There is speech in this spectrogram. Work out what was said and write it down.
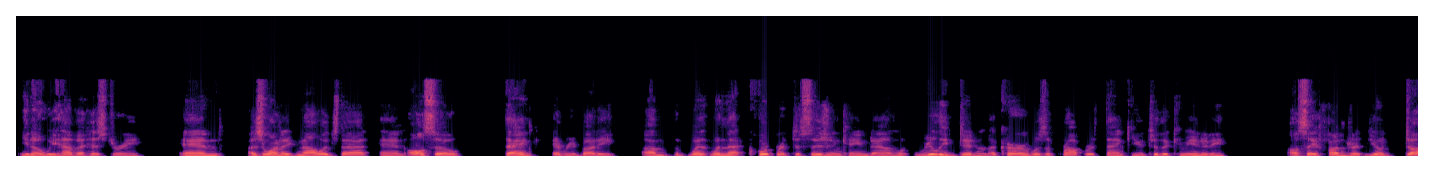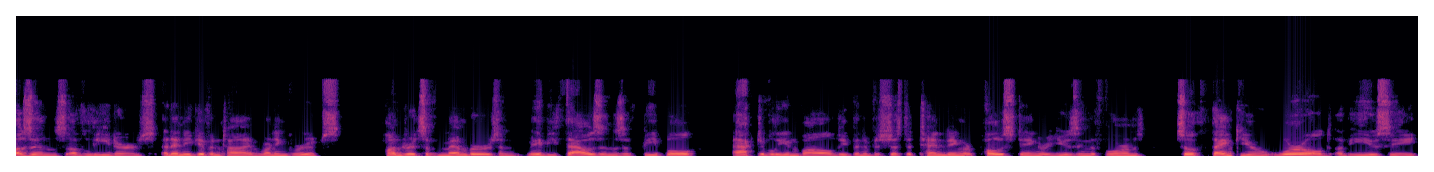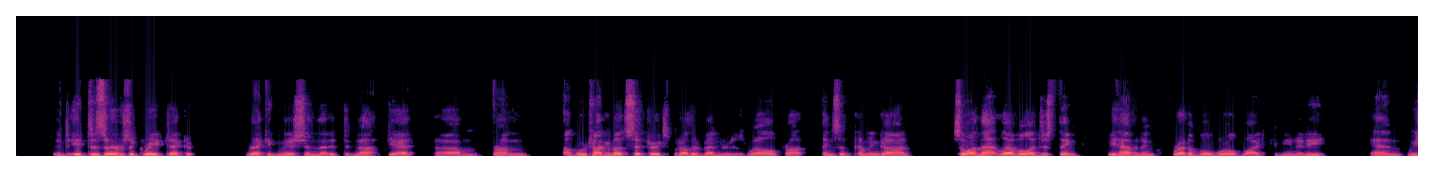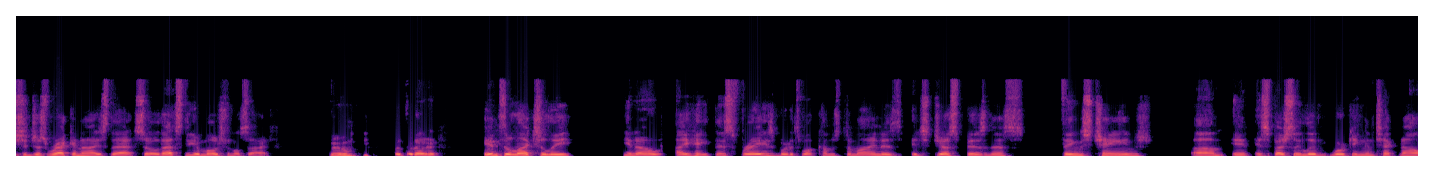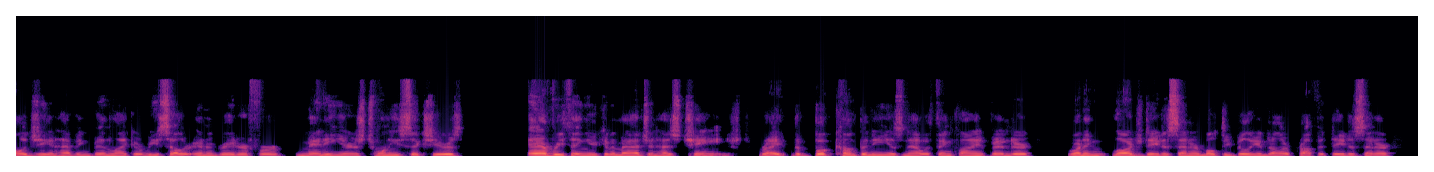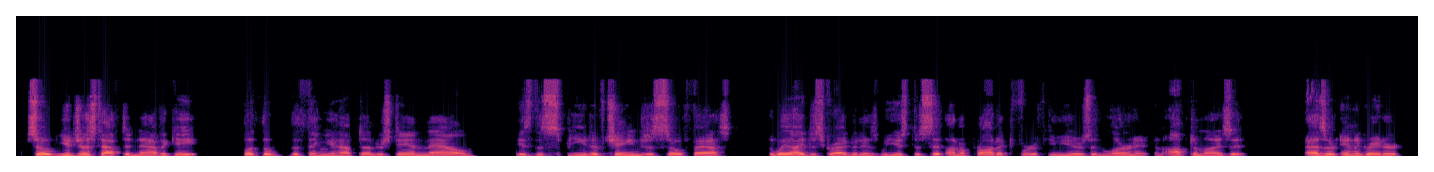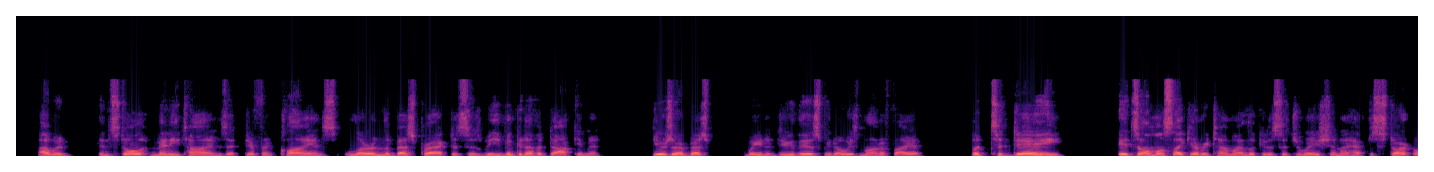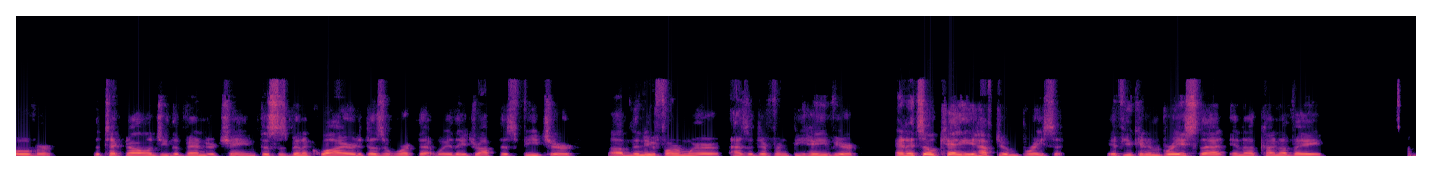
you know we have a history and i just want to acknowledge that and also thank everybody. Um, when when that corporate decision came down, what really didn't occur was a proper thank you to the community. I'll say hundred, you know, dozens of leaders at any given time running groups, hundreds of members, and maybe thousands of people actively involved, even if it's just attending or posting or using the forums. So thank you, world of EUC. It, it deserves a great dec- recognition that it did not get um, from. Uh, we're talking about Citrix, but other vendors as well. Pro- things have come and gone. So on that level, I just think we have an incredible worldwide community, and we should just recognize that. So that's the emotional side. Boom. Put that over. Intellectually, you know, I hate this phrase, but it's what comes to mind is it's just business. Things change. Um, especially live working in technology and having been like a reseller integrator for many years, 26 years, everything you can imagine has changed, right? The book company is now a thin client vendor running large data center, multi-billion dollar profit data center. So you just have to navigate. But the, the thing you have to understand now is the speed of change is so fast the way I describe it is we used to sit on a product for a few years and learn it and optimize it. As an integrator, I would install it many times at different clients, learn the best practices. We even could have a document. Here's our best way to do this. We'd always modify it. But today, it's almost like every time I look at a situation, I have to start over. The technology, the vendor change. This has been acquired. It doesn't work that way. They dropped this feature. Um, the new firmware has a different behavior and it's okay you have to embrace it if you can embrace that in a kind of a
